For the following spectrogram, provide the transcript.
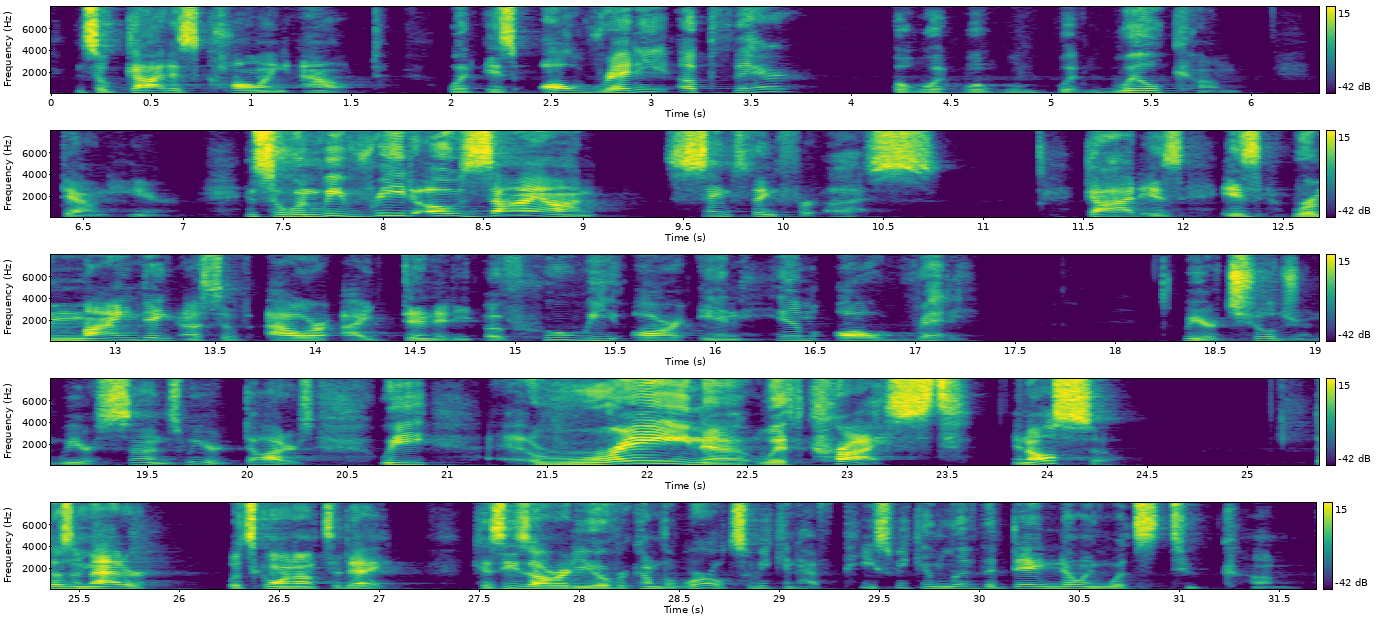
And so God is calling out what is already up there, but what, what, what will come down here. And so when we read, Oh Zion, same thing for us. God is, is reminding us of our identity, of who we are in Him already. We are children, we are sons, we are daughters. We reign with Christ. And also, it doesn't matter what's going on today, because He's already overcome the world, so we can have peace. We can live the day knowing what's to come.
